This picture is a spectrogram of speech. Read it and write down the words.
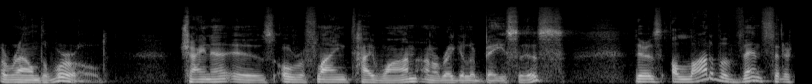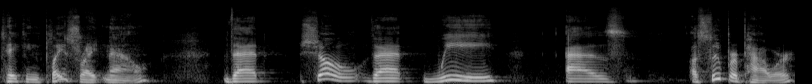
around the world. China is overflying Taiwan on a regular basis. There's a lot of events that are taking place right now that show that we, as a superpower,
